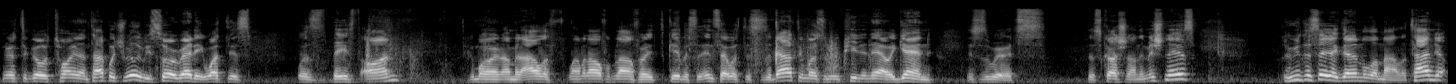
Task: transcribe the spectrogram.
We have to go toy on top, which really we saw already what this was based on. The Gemara and Amid Aleph, Lamed Aleph, Lamed Aleph already gave us an insight what this is about. The Gemara is to repeat it now again. This is where its discussion on the Mishnah is. Review say Gdenim Lamala. Tanya.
